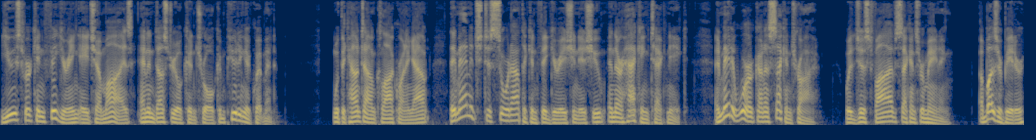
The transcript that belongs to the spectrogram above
used for configuring HMIs and industrial control computing equipment. With the countdown clock running out, they managed to sort out the configuration issue in their hacking technique and made it work on a second try, with just five seconds remaining. a buzzer beater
